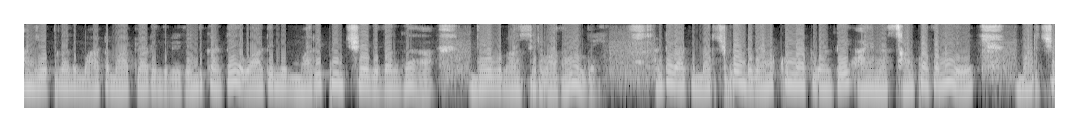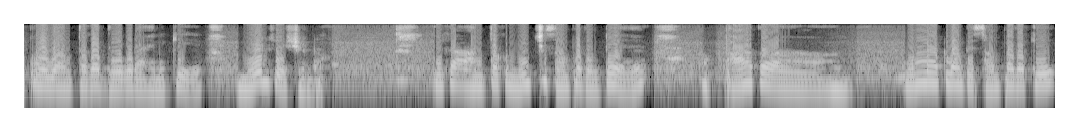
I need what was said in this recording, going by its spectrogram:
అని చెప్పినని మాట మాట్లాడింది లేదు. ఎందుకంటే వాటిని మరిపించే విధంగా దేవుని ఆశీర్వాదం ఉంది. అంటే వాటిని మర్చిపోయింది అనుకున్నటువంటి ఆయన సంపదని మర్చిపోయేంతగా దేవుడు ఆయనకి మేలు చేసిండు. ఇక అంతకు మించి సంపద ఉంటే పాత ఉన్నటువంటి సంపదకి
